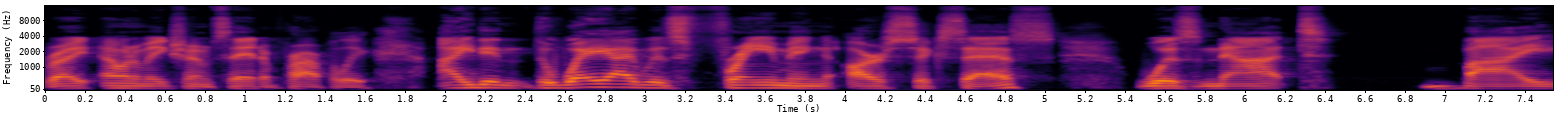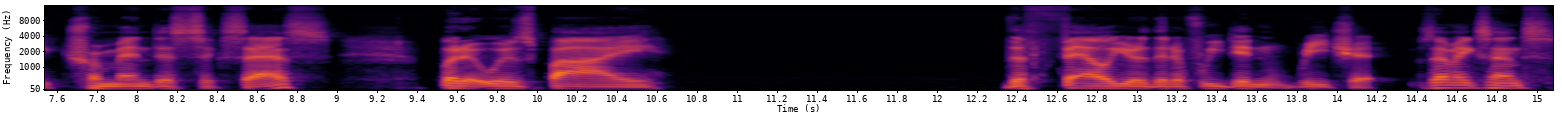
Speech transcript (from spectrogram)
right? I want to make sure I'm saying it properly. I didn't, the way I was framing our success was not by tremendous success, but it was by the failure that if we didn't reach it. Does that make sense?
